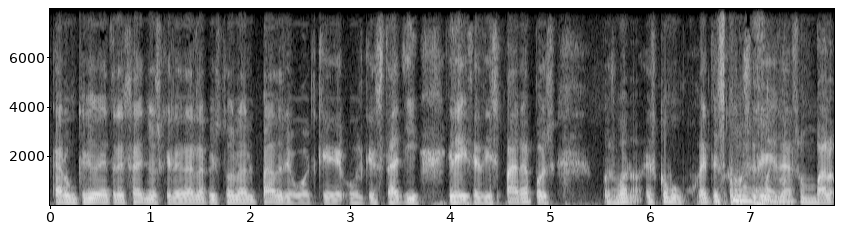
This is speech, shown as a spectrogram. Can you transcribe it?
claro, un crío de tres años que le da la pistola al padre o el que, o el que está allí y le dice dispara, pues, pues bueno, es como un juguete, es, como, si le das un balón.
